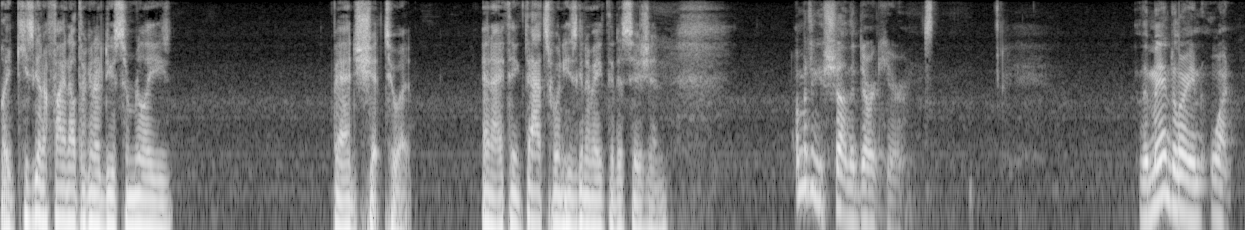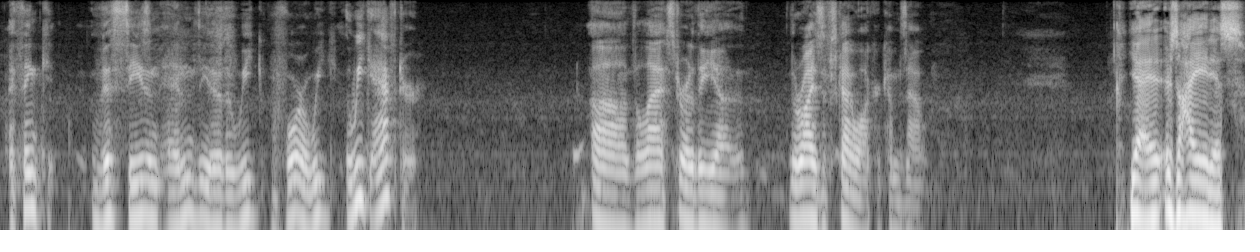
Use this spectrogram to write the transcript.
Like, he's going to find out they're going to do some really bad shit to it, and I think that's when he's going to make the decision. I'm gonna take a shot in the dark here. The Mandalorian, what? I think this season ends either the week before or week the week after. Uh, the last or the uh, the Rise of Skywalker comes out. Yeah, there's a hiatus,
